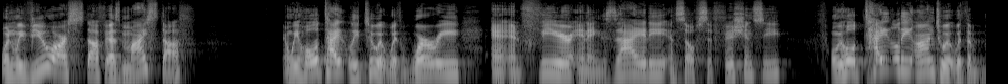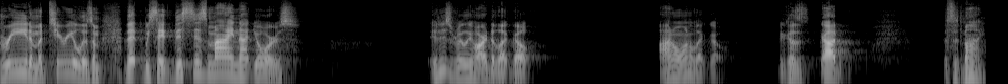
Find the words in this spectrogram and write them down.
When we view our stuff as my stuff and we hold tightly to it with worry and, and fear and anxiety and self sufficiency, when we hold tightly onto it with a greed and materialism that we say, This is mine, not yours, it is really hard to let go. I don't want to let go because, God, this is mine.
